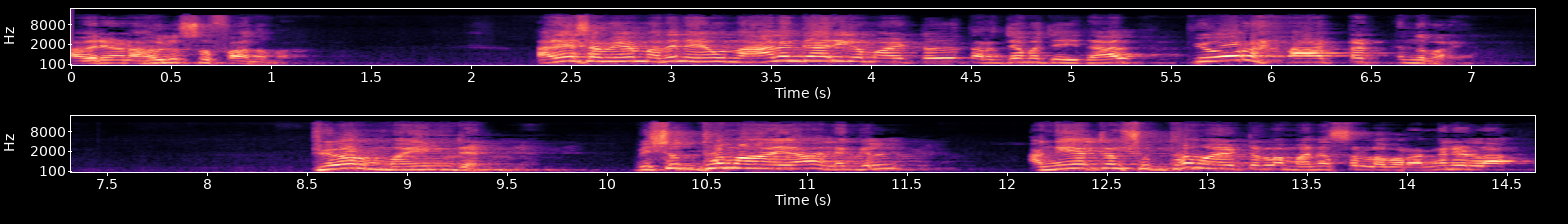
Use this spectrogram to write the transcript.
അവരാണ് അഹുലുസുഫ എന്ന് പറയുന്നത്. അതേസമയം അതിനെ ഒന്ന് ആലങ്കാരികമായിട്ട് തർജമ ചെയ്താൽ പ്യുർ ഹാർട്ടഡ് എന്ന് പറയാം. പ്യുർ മൈൻഡഡ് വിശുദ്ധമായ അല്ലെങ്കിൽ അങ്ങേയറ്റം ശുദ്ധമായിട്ടുള്ള മനസ്സുള്ളവർ അങ്ങനെയുള്ള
